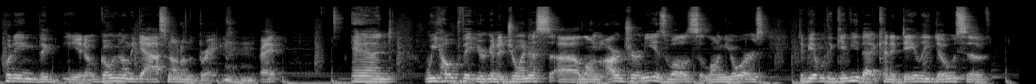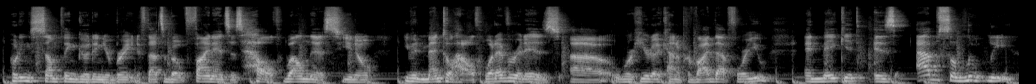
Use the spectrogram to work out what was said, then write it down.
putting the you know going on the gas not on the brake mm-hmm. right and we hope that you're going to join us uh, along our journey as well as along yours to be able to give you that kind of daily dose of putting something good in your brain if that's about finances health wellness you know even mental health whatever it is uh, we're here to kind of provide that for you and make it is absolutely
